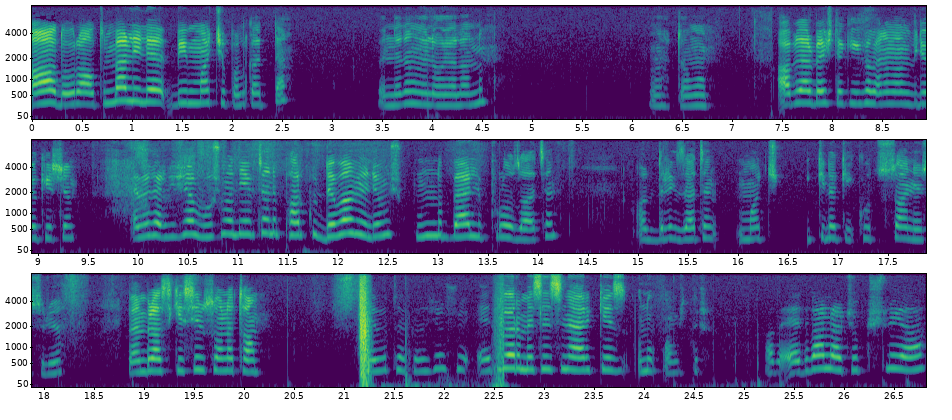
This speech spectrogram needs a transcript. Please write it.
Aa doğru Altınberli ile bir maç yapalım hatta. Ben neden öyle oyalandım? Heh, tamam. Abiler 5 dakika ben hemen video kesiyorum. Evet arkadaşlar vuruşma diye bir tane parkur devam ediyormuş. Bunun da Berli Pro zaten. Abi direkt zaten maç 2 dakika 30 saniye sürüyor. Ben biraz keseyim sonra tam. Evet arkadaşlar şu Edgar meselesini herkes unutmamıştır. Abi Edgar'lar çok güçlü ya.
